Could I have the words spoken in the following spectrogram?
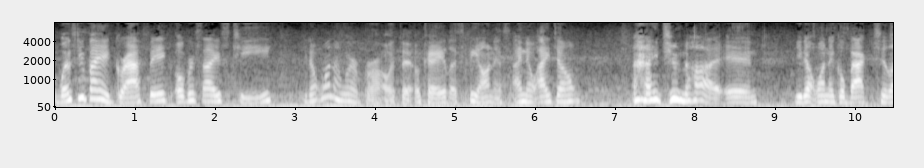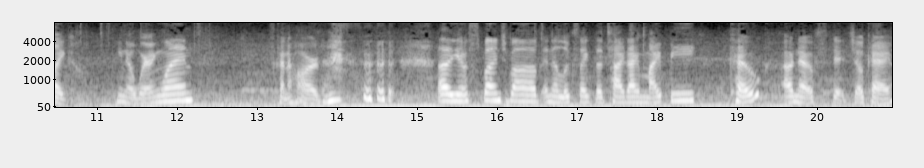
once you buy a graphic oversized tee, you don't want to wear a bra with it, okay? Let's be honest. I know I don't. I do not. And you don't want to go back to like you know wearing one? It's kind of hard. Uh, you have SpongeBob and it looks like the tie-dye might be Coke? Oh no Stitch okay.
